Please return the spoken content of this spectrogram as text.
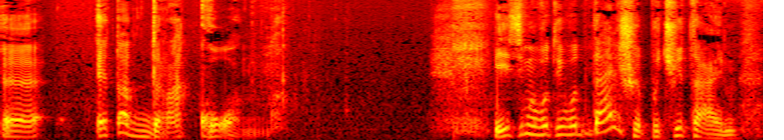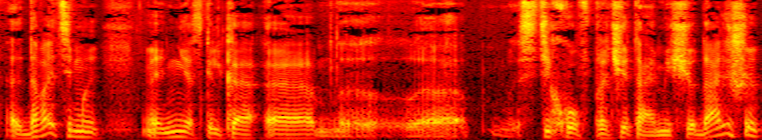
это дракон. Если мы вот его дальше почитаем, э, давайте мы несколько э, э, стихов прочитаем еще дальше.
